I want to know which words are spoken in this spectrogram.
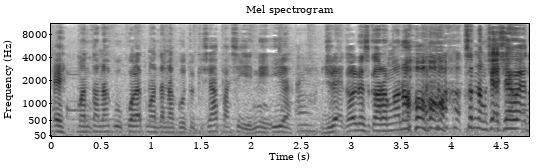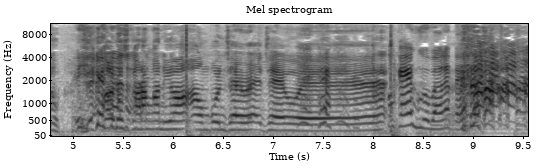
eh mantan aku, kulit mantan aku tuh siapa sih ini? Iya, Eh. jelek kalau dia sekarang kan, oh seneng cewek-cewek tuh. Jelek Iya. kalau dia sekarang kan, ya ampun cewek-cewek. Oke, gue banget ya.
